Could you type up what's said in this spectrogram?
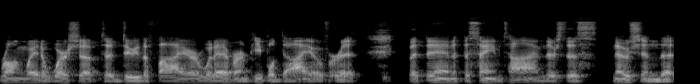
wrong way to worship, to do the fire, whatever, and people die over it. But then at the same time, there's this notion that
